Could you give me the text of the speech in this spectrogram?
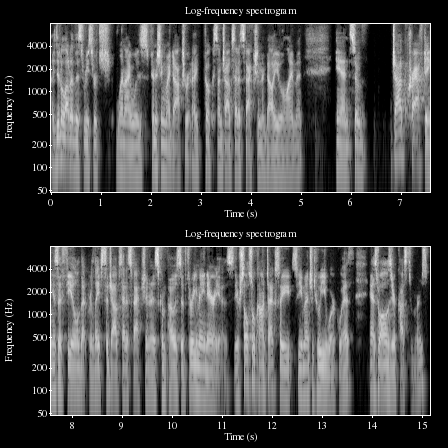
I did a lot of this research when I was finishing my doctorate. I focused on job satisfaction and value alignment. And so job crafting is a field that relates to job satisfaction and is composed of three main areas. Your social context. So you, so you mentioned who you work with as well as your customers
